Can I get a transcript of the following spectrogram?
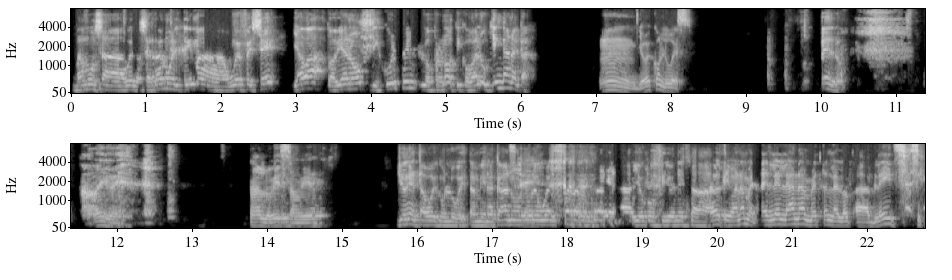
Vamos a, bueno, cerramos el tema UFC. Ya va, todavía no, disculpen los pronósticos. Balú, ¿quién gana acá? Mm, yo voy con Luis. Pedro. Ay, güey. Ah, Luis también. Yo en esta voy con Luis también. Acá no, le voy a estar a nada. Yo confío en esa. si van a meterle lana, métanle a Blades.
